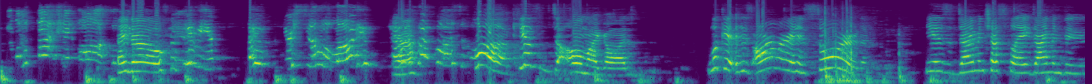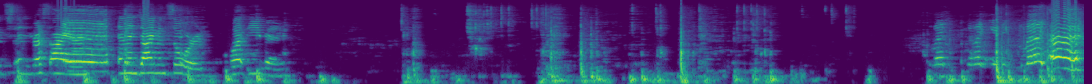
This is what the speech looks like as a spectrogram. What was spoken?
You almost hit off. I know. Kimmy, you're, oh, you're still alive? How Yeah. is that possible? Look, he has. Oh my god. Look at his armor and his sword. He has diamond chestplate, diamond boots, and dress iron, and then diamond sword. What even? Come on, come on, Kimmy, come on. Hey!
